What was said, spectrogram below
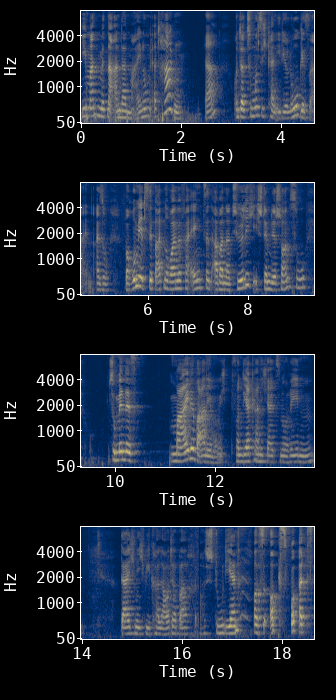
jemanden mit einer anderen Meinung ertragen. Ja? Und dazu muss ich kein Ideologe sein. Also warum jetzt Debattenräume verengt sind, aber natürlich, ich stimme dir schon zu, zumindest meine Wahrnehmung, ich, von der kann ich ja jetzt nur reden, da ich nicht wie Karl Lauterbach aus Studien aus Oxford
